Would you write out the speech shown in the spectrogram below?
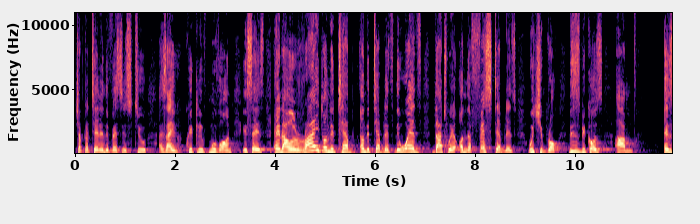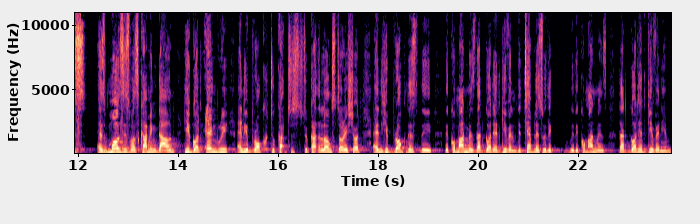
chapter 10 and the verses 2, as I quickly move on, it says, And I will write on the, tab- on the tablets the words that were on the first tablets which you broke. This is because um, as, as Moses was coming down, he got angry and he broke, to cut, to, to cut the long story short, and he broke this, the, the commandments that God had given, the tablets with the, with the commandments that God had given him.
